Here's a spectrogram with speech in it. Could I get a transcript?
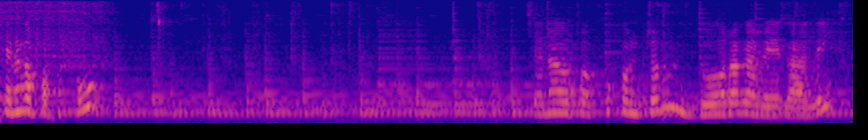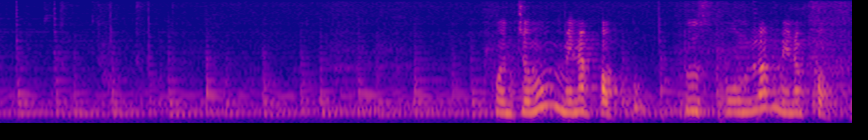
శనగపప్పు. శనగపప్పు కొంచెం దూరగా వేగాలి. కొంచెము మినపప్పు టూ స్పూన్ల మినపప్పు.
